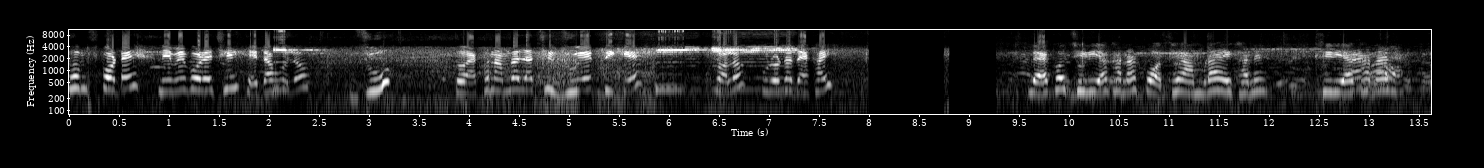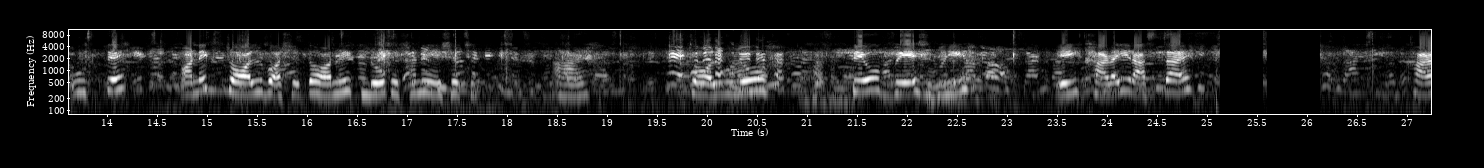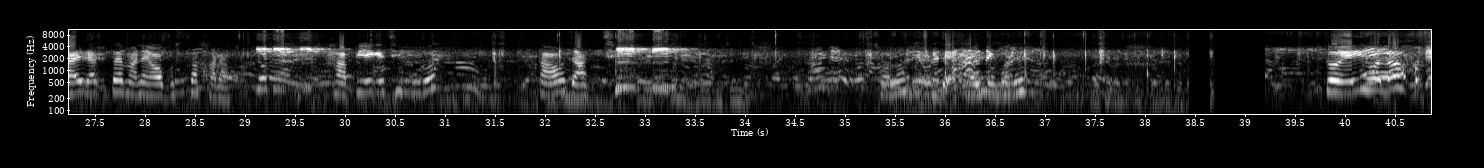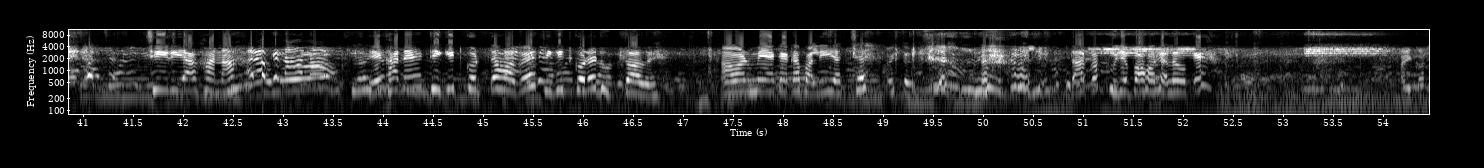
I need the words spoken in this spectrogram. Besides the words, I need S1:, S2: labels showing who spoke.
S1: প্রথম স্পটে নেমে পড়েছি, এটা হলো জু। তো এখন আমরা যাচ্ছি জুয়ের দিকে। চলো, পুরোটা দেখাই। দেখো, চিড়িয়াখানার পথে আমরা এখানে চিড়িয়াখানার উঠতে অনেক স্টল বসে, তো অনেক লোক এখানে এসেছে। আর স্টলগুলো তেও বেশ ভিড়। এই খাড়াই রাস্তায় খাড়াই রাস্তায় মানে অবস্থা খারাপ। হাঁপিয়ে গেছি পুরো, তাও যাচ্ছি। চলো, দেখাই তোমাদের। তো এই হলো চিড়িয়াখানা। এখানে টিকিট করতে হবে, টিকিট করে ঢুকতে হবে। আমার মেয়ে একা একা পালিয়ে যাচ্ছে। তারপর খুঁজে পাওয়া গেল ওকে।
